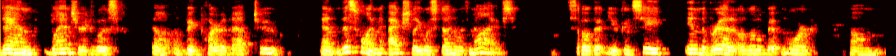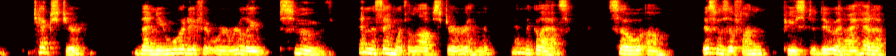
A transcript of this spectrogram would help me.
Dan Blanchard was uh, a big part of that too. And this one actually was done with knives so that you can see in the bread a little bit more um, texture than you would if it were really smooth. And the same with the lobster and the, and the glass. So um, this was a fun piece to do. And I had a,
